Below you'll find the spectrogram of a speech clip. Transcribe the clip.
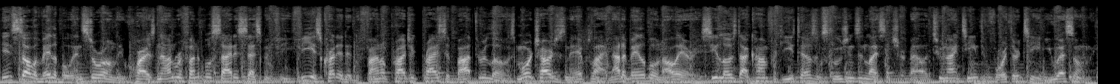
Install available in store only. Requires non refundable site assessment fee. Fee is credited to final project price if bought through Lowe's. More charges may apply. Not available in all areas. See Lowe's.com for details, exclusions, and licensure. Valid 219 through 413, U.S. only.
